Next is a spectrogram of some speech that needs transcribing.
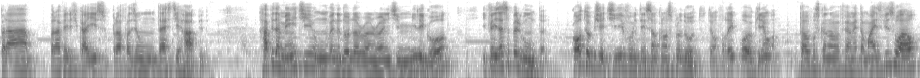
para verificar isso, para fazer um teste rápido. Rapidamente, um vendedor da Run Run It me ligou e fez essa pergunta: qual o teu objetivo, intenção com o nosso produto? Então eu falei, pô, eu queria, estava buscando uma ferramenta mais visual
